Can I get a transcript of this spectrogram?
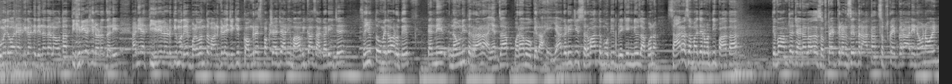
उमेदवार या ठिकाणी देण्यात आला होता. तिहेरी अशी लढत झाली. आणि या तिहेरी लढतीमध्ये बळवंत वानखेडे जे की काँग्रेस पक्षाचे आणि महाविकास आघाडीचे संयुक्त उमेदवार होते त्यांनी नवनीत राणा यांचा पराभव केला आहे. या घडीची सर्वात मोठी ब्रेकिंग न्यूज आपण सारा समाजावरती पाहतात तेव्हा आमच्या चॅनलला जर सबस्क्राईब केलं नसेल तर आताच सबस्क्राईब करा आणि नवनवीन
